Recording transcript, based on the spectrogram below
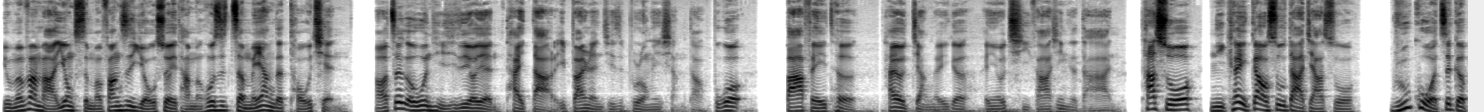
有没有办法用什么方式游说他们，或是怎么样的投钱？好，这个问题其实有点太大了，一般人其实不容易想到。不过，巴菲特他又讲了一个很有启发性的答案。他说：“你可以告诉大家说，如果这个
